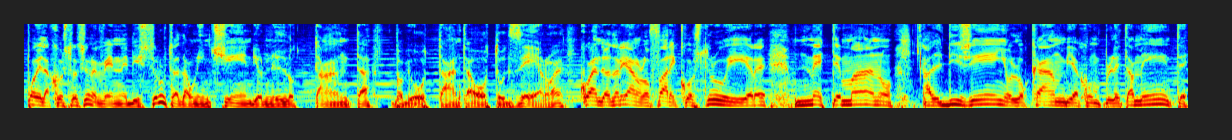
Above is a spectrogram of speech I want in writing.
poi la costruzione venne distrutta da un incendio nell'80 proprio 80 80 eh, quando Adriano lo fa ricostruire mette mano al disegno lo cambia completamente completamente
